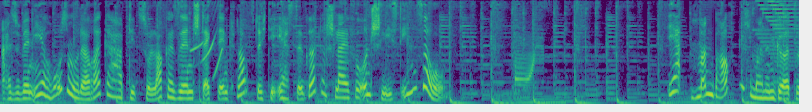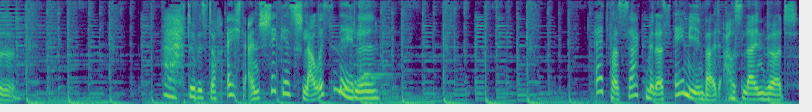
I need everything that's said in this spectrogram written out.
Also wenn ihr Hosen oder Röcke habt, die zu locker sind, steckt den Knopf durch die erste Gürtelschleife und schließt ihn so. Ja, man braucht nicht mal einen Gürtel. Ach, du bist doch echt ein schickes, schlaues Mädel. Etwas sagt mir, dass Amy ihn bald ausleihen wird.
